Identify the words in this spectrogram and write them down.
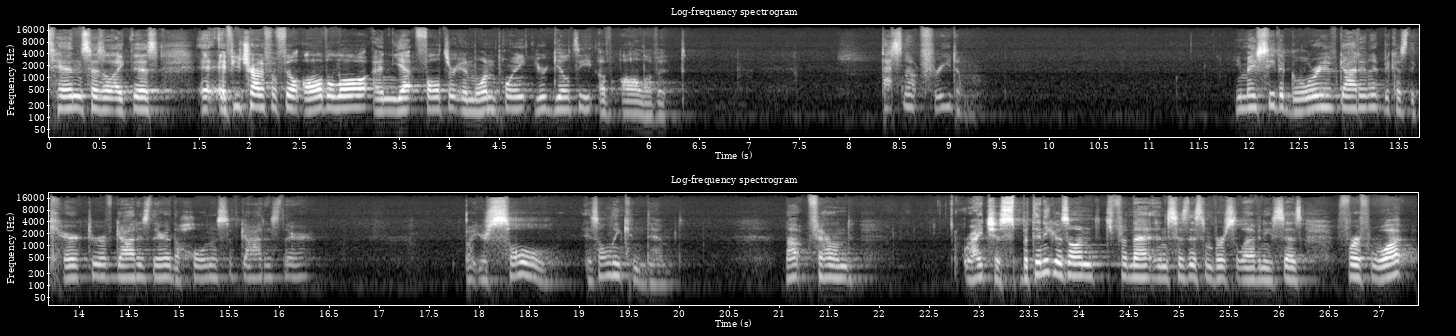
10 says it like this If you try to fulfill all the law and yet falter in one point, you're guilty of all of it. That's not freedom. You may see the glory of God in it because the character of God is there, the holiness of God is there. But your soul is only condemned, not found righteous. But then he goes on from that and says this in verse 11. He says, For if what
